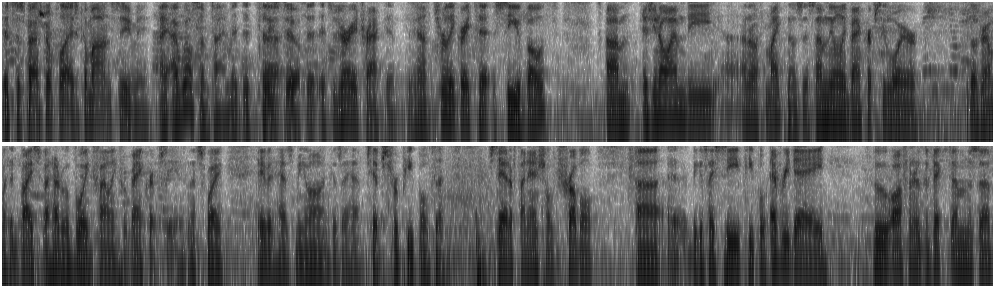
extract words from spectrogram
it's a special place. Come out and see me. I, I will sometime. It, it, Please uh, do. It's, it's very attractive. Yeah. It's really great to see you both. Um, as you know, I'm the, uh, I don't know if Mike knows this, I'm the only bankruptcy lawyer who goes around with advice about how to avoid filing for bankruptcy. And that's why David has me on, because I have tips for people to stay out of financial trouble, uh, uh, because I see people every day who often are the victims of,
